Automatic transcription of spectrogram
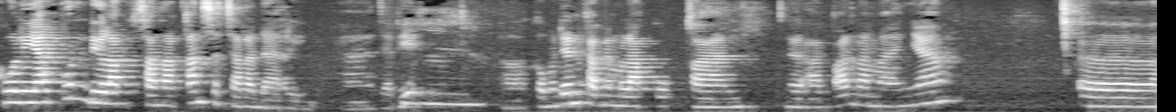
kuliah pun dilaksanakan secara daring. Nah, jadi Hmm. eh, kemudian kami melakukan eh, apa namanya? eh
